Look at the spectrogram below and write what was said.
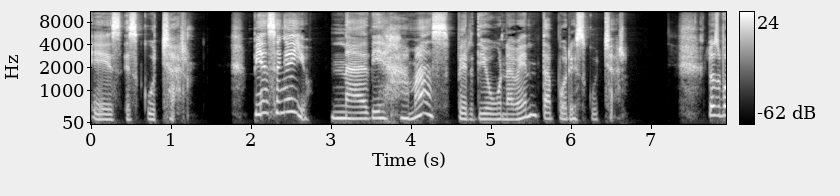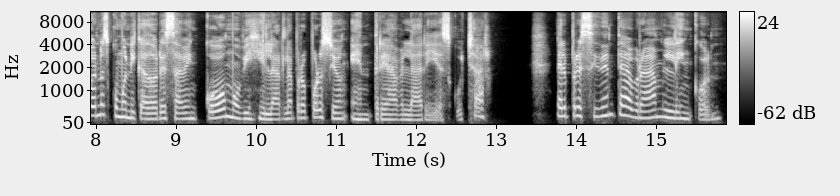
es escuchar. Piensa en ello. Nadie jamás perdió una venta por escuchar. Los buenos comunicadores saben cómo vigilar la proporción entre hablar y escuchar. El presidente Abraham Lincoln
